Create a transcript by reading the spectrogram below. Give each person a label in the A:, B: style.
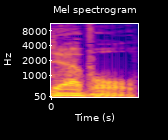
A: devil.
